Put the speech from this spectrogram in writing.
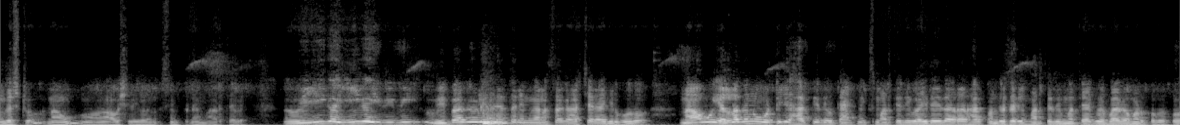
ಒಂದಷ್ಟು ನಾವು ಔಷಧಿಗಳನ್ನು ಸಿಂಪರಣೆ ಮಾಡ್ತೇವೆ. ಈಗ ಈಗ ವಿಭಾಗಗಳಿದೆ ಅಂತ ನಿಮ್ಗೆ ಅನಿಸ್ದಾಗ ಆಶ್ಚರ್ಯ ಆಗಿರ್ಬೋದು. ನಾವು ಎಲ್ಲದನ್ನು ಒಟ್ಟಿಗೆ ಹಾಕ್ತಿದ್ದೀವಿ ಟ್ಯಾಂಕ್ ಮಿಕ್ಸ್ ಮಾಡ್ತಿದ್ದೀವಿ ಐದೈದು ಆರು ಹಾಕಿ ಒಂದೇ ಸರಿ ಮಾಡ್ತಿದ್ದೀವಿ ಮತ್ತೆ ಯಾಕೆ ವಿಭಾಗ ಮಾಡ್ಕೋಬೇಕು,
